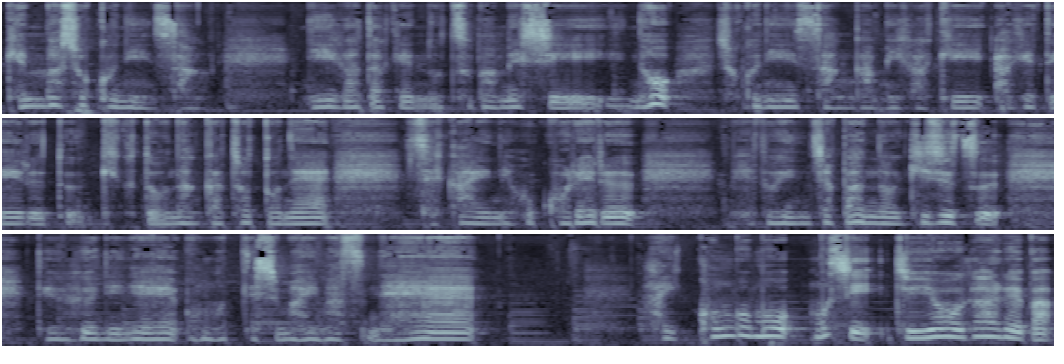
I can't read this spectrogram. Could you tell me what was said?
研磨職人さん。新潟県の燕市の職人さんが磨き上げていると聞くとなんかちょっとね世界に誇れるメイドインジャパンの技術っていうふうにね思ってしまいますね。はい、今後ももし需要があれば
